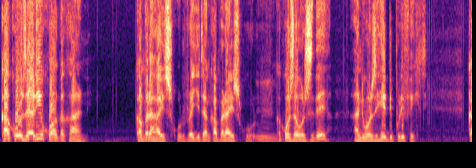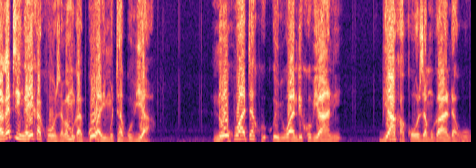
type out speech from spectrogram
Kakooza yali kwagakani kampala high school twagita kampala high school. Mm. kakooza was there and was head prefect. Kakati nga ye kakooza bamuga gwe wali mutagubya. N'okwata ku ebiwandiiko byani byakakooza muganda wo.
